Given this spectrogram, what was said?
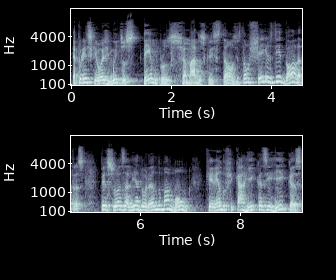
É por isso que hoje muitos templos chamados cristãos estão cheios de idólatras, pessoas ali adorando Mamon, querendo ficar ricas e ricas,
